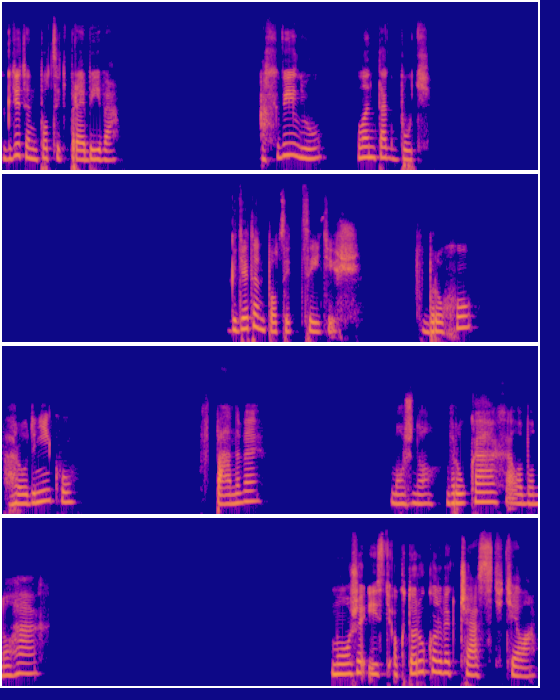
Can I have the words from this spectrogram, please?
kde ten pocit prebýva. A chvíľu len tak buď. Kde ten pocit cítiš? V bruchu? Hrudníku? V panve? Možno v rukách alebo nohách? Môže ísť o ktorúkoľvek časť tela.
